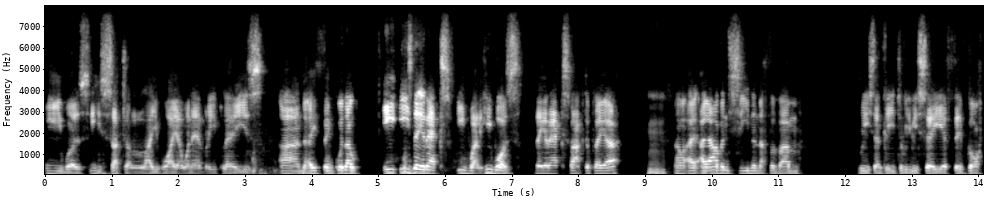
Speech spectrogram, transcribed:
hmm. he was he's such a live wire whenever he plays, and I think without he, he's their X he, well he was their X factor player Hmm. Now, I, I haven't seen enough of them recently to really say if they've got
